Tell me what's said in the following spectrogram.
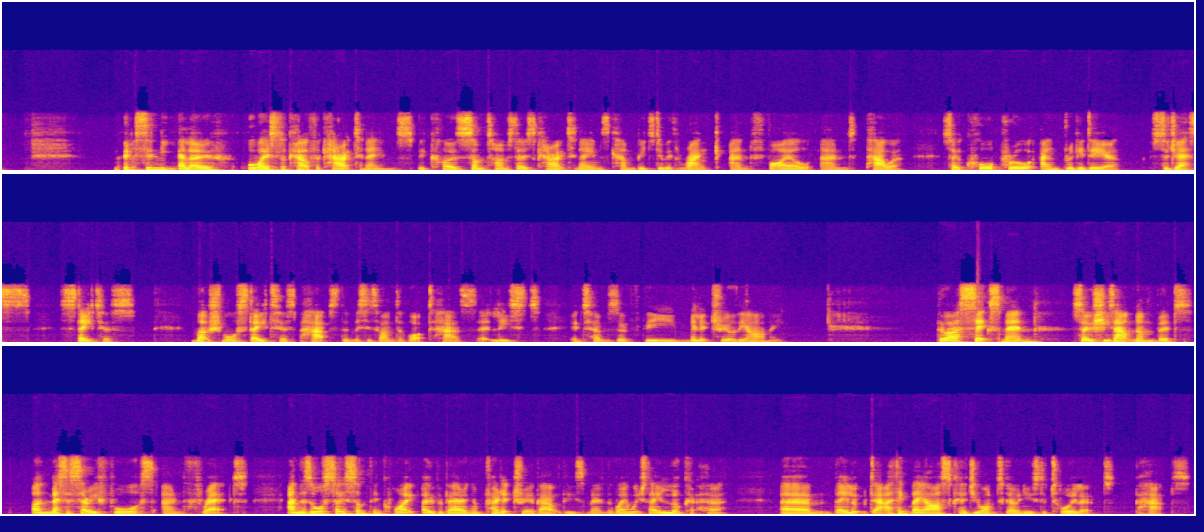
Notice in yellow, always look out for character names because sometimes those character names can be to do with rank and file and power. So corporal and brigadier suggests status. Much more status perhaps than Mrs. van der Watt has, at least in terms of the military or the army. There are six men, so she's outnumbered, unnecessary force and threat, and there's also something quite overbearing and predatory about these men, the way in which they look at her. Um, they look down. I think they ask her, "Do you want to go and use the toilet?" Perhaps,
